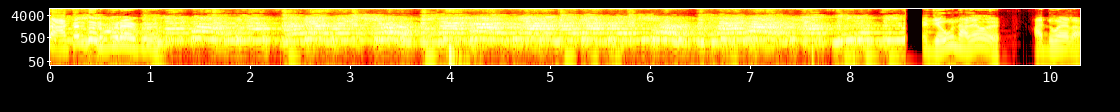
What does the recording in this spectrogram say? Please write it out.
ताकद भरपूर आहे पण. जेवून झाल्यावर हात धुवायला.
